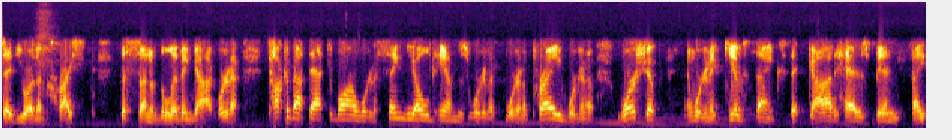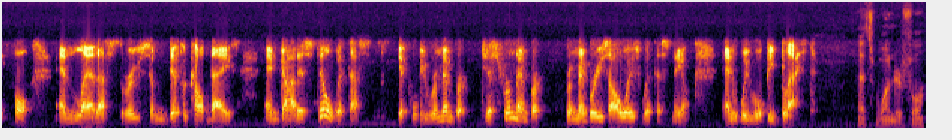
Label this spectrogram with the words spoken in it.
said, You are the Christ, the Son of the living God. We're going to talk about that tomorrow. We're going to sing the old hymns. We're going to we're going to pray. We're going to worship, and we're going to give thanks that God has been faithful and led us through some difficult days, and God is still with us if we remember. Just remember, remember He's always with us, Neil, and we will be blessed. That's wonderful.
